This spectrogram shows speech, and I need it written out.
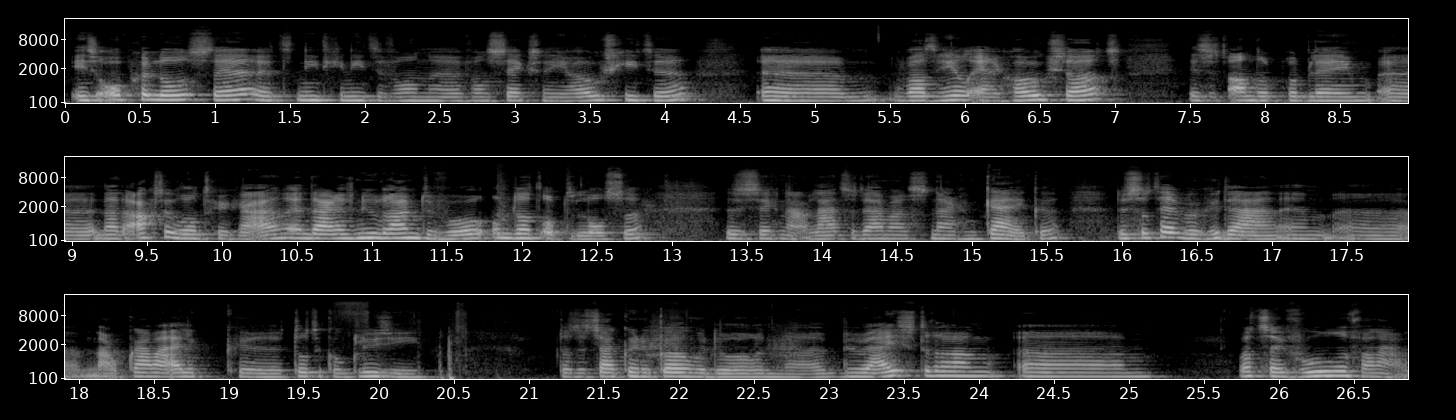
is opgelost. Hè? Het niet genieten van, van seks en je hoofd schieten. Ehm, wat heel erg hoog zat is het andere probleem uh, naar de achtergrond gegaan. En daar is nu ruimte voor om dat op te lossen. Dus ik zeg, nou, laten we daar maar eens naar gaan kijken. Dus dat hebben we gedaan. En uh, nou, we kwamen eigenlijk uh, tot de conclusie dat het zou kunnen komen door een bewijsdrang. Ehm, wat zij voelde van, nou,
